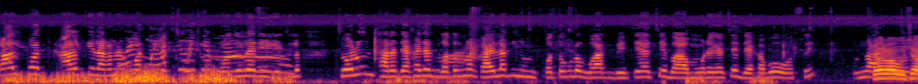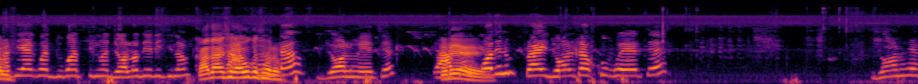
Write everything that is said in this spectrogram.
কাল পর কালকে লাগানোর পর থেকে প্রচুর রোদ বেরিয়ে গেছিল। চলুন তাহলে দেখা যাক কতগুলো গাছ লাগিয়ে কতগুলো গাছ বেঁচে আছে বা মরে গেছে দেখাবো অবশ্যই। চল বাবু, চল। মাঝে একবার দুবার তিনবার জলও দিয়ে দিয়েছিলাম। কাদা আছে বাবুকে ধরো এখনটা জল হয়েছে। পড়ে এখন যাবে। কদিন প্রায় জলটা খুব হয়েছে। জল হয়ে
